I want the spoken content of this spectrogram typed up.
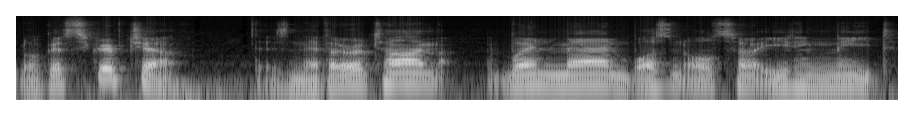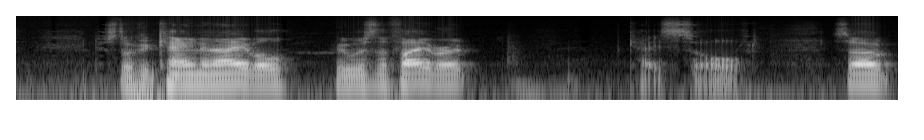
look at scripture. There's never a time when man wasn't also eating meat. Just look at Cain and Abel. Who was the favorite? Case solved. So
